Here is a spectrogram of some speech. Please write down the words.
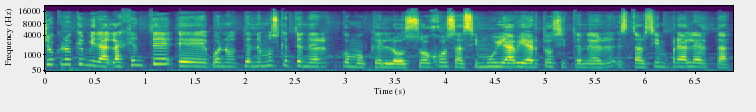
Yo creo que, mira, la gente, eh, bueno, tenemos que tener como que los ojos así muy abiertos y tener, estar siempre alerta,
